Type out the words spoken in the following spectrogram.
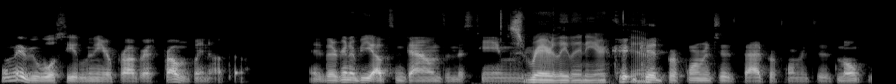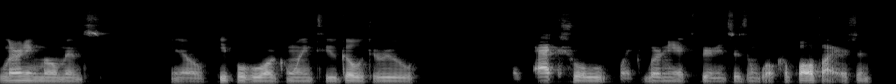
well, maybe we'll see linear progress. Probably not though. There are going to be ups and downs in this team. It's rarely linear. Good, yeah. good performances, bad performances, mo- learning moments. You know, people who are going to go through like actual like learning experiences in World Cup qualifiers. And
